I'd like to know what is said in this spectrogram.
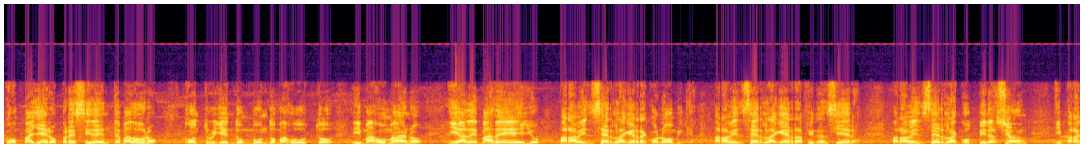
compañero presidente Maduro, construyendo un mundo más justo y más humano y además de ello para vencer la guerra económica, para vencer la guerra financiera, para vencer la conspiración y para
